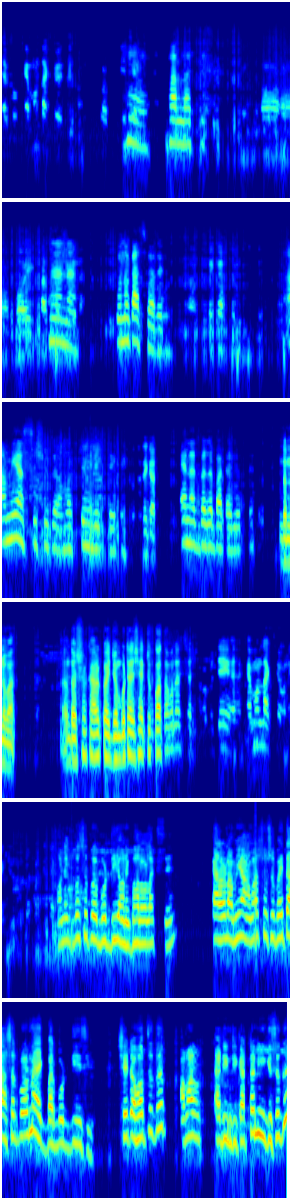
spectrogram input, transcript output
লাগছে হ্যাঁ ভালো লাগতেছে না, না। কোনো কাজ করেন আহ, থেকে আসছেন? আমি আসছি শুধু আমার ফ্যামিলি থেকে কোথা থেকে আসছেন? এনাদ বাজার বাটাইলতে ধন্যবাদ দর্শক আর কয়েকজন ভোটার সাথে একটু কথা বলার চেষ্টা করব যে কেমন লাগছে অনেক অনেক বছর পর ভোট দিয়ে অনেক ভালো লাগছে কারণ আমি আমার শ্বশুর বাড়িতে আসার পর না একবার ভোট দিয়েছি সেটা হচ্ছে যে আমার আইডেন্টি কার্ডটা নিয়ে গেছে যে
